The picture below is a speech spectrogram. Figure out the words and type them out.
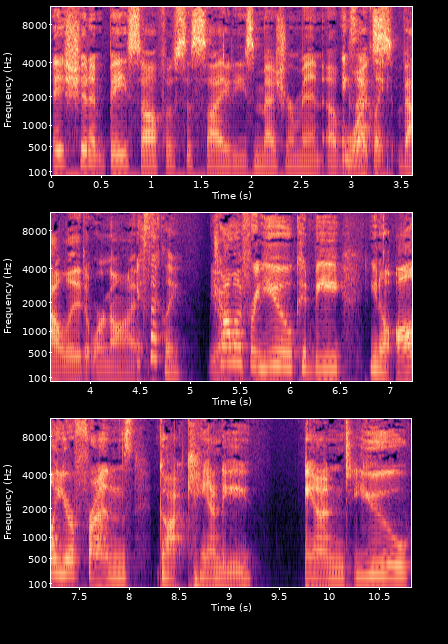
It shouldn't base off of society's measurement of Exactly. what's valid or not. exactly Yeah. trauma for you could be you know all your friends got candy and you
